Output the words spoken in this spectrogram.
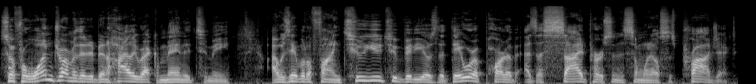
So for one drummer that had been highly recommended to me, I was able to find two YouTube videos that they were a part of as a side person in someone else's project.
